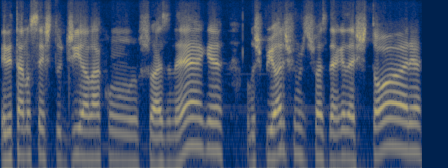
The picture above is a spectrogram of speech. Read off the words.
ele tá no sexto dia lá com o Schwarzenegger, um dos piores filmes do Schwarzenegger da história.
